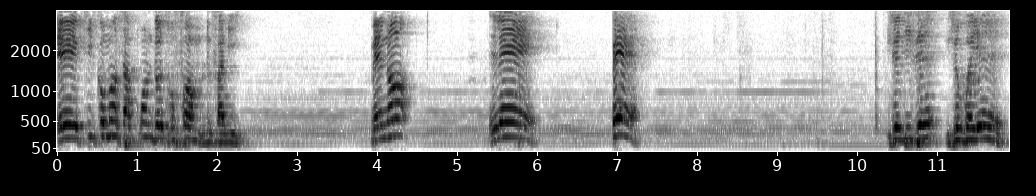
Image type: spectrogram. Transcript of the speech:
et qui commence à prendre d'autres formes de famille. Maintenant, les pères, je disais, je voyais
